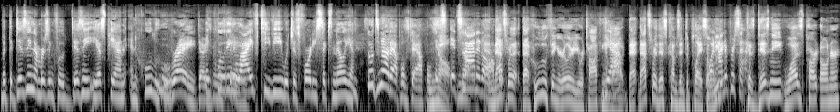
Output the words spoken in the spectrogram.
but the Disney numbers include Disney, ESPN, and Hulu, Right. I was gonna including live TV, which is 46 million. So it's not apples to apples. No. It's No. not at all. and that's but- where that, that Hulu thing earlier you were talking Yeah. about that that's where this comes into play. So 100%. because Disney was part owner,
